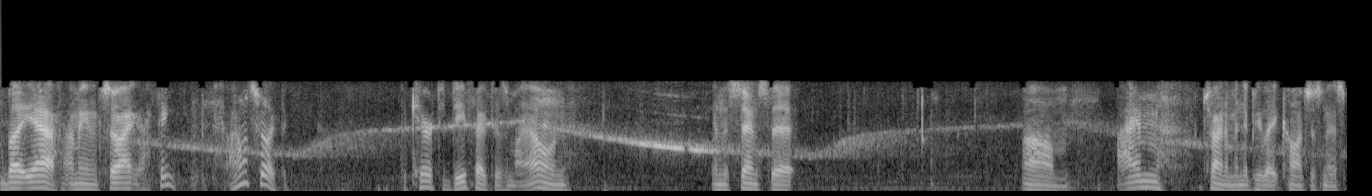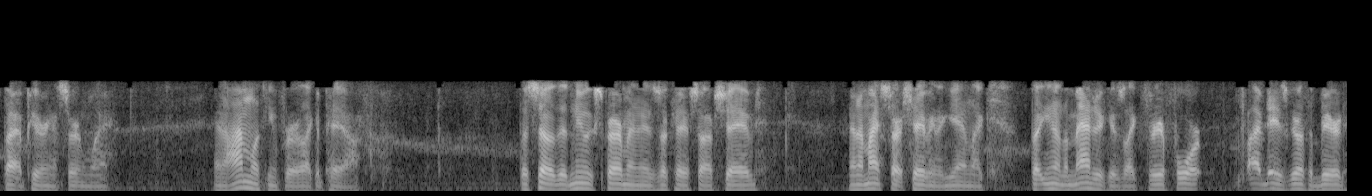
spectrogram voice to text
But yeah, I mean, so I, I think I almost feel like the the character defect is my own in the sense that um I'm trying to manipulate consciousness by appearing a certain way. And I'm looking for like a payoff. But so the new experiment is okay, so I've shaved and I might start shaving again like but you know the magic is like 3 or 4 5 days growth of beard.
